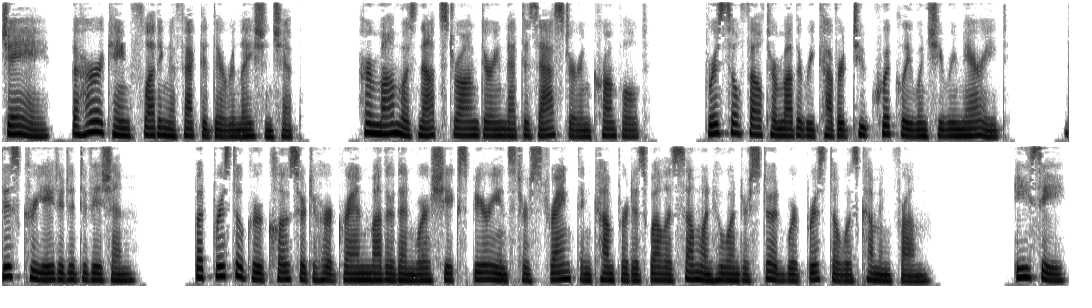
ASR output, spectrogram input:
JA, the hurricane flooding affected their relationship. Her mom was not strong during that disaster and crumpled. Bristol felt her mother recovered too quickly when she remarried. This created a division. But Bristol grew closer to her grandmother than where she experienced her strength and comfort as well as someone who understood where Bristol was coming from. EC,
